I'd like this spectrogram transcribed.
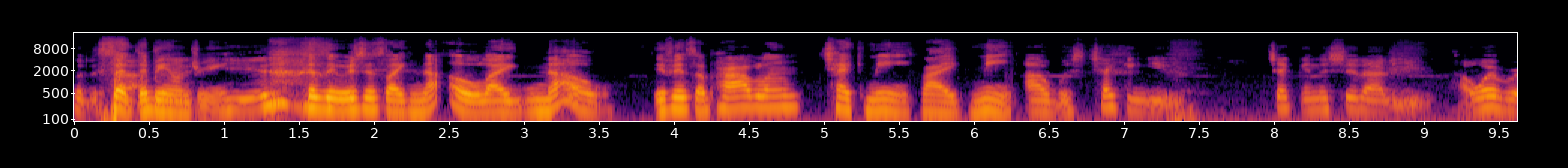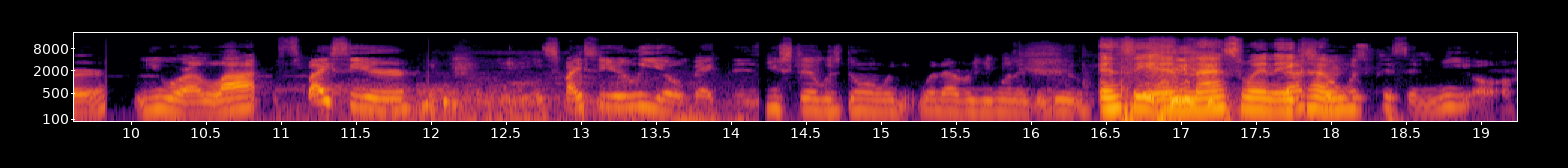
Set the stop to it. boundary. Yeah. because it was just like no, like no. If it's a problem, check me, like me. I was checking you, checking the shit out of you. However, you were a lot spicier, spicier Leo back then. You still was doing whatever you wanted to do. And see, and that's when it That's comes was pissing me off.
